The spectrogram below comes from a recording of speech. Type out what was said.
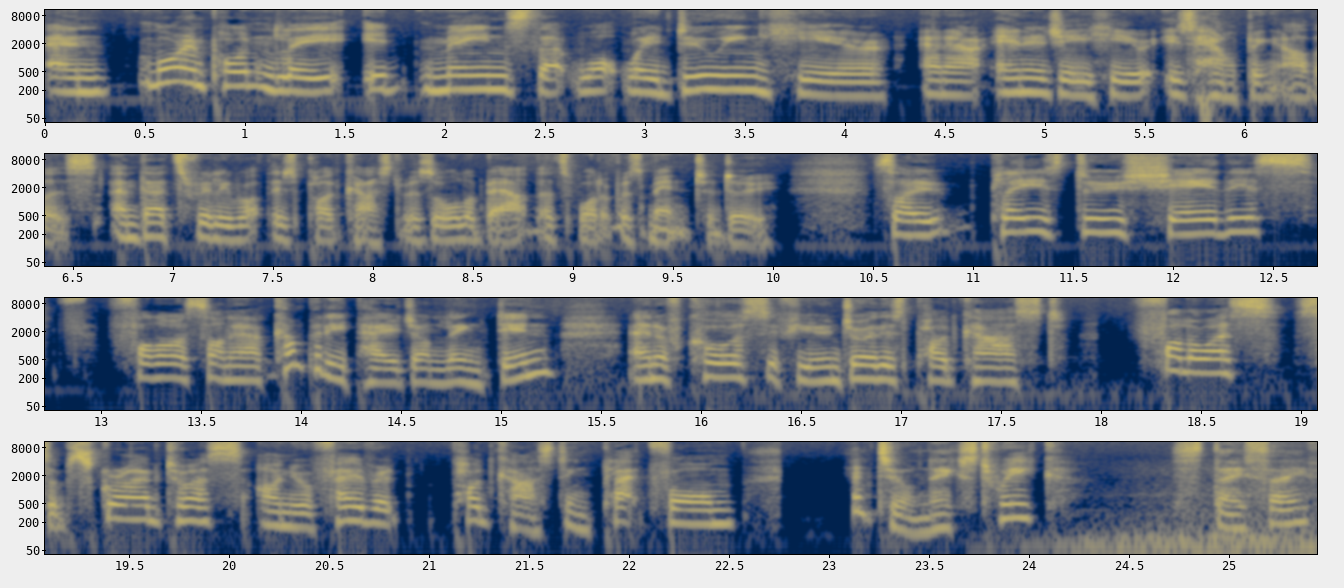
And more importantly, it means that what we're doing here and our energy here is helping others. And that's really what this podcast was all about. That's what it was meant to do. So please do share this. Follow us on our company page on LinkedIn. And of course, if you enjoy this podcast, follow us, subscribe to us on your favorite podcasting platform. Until next week, stay safe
